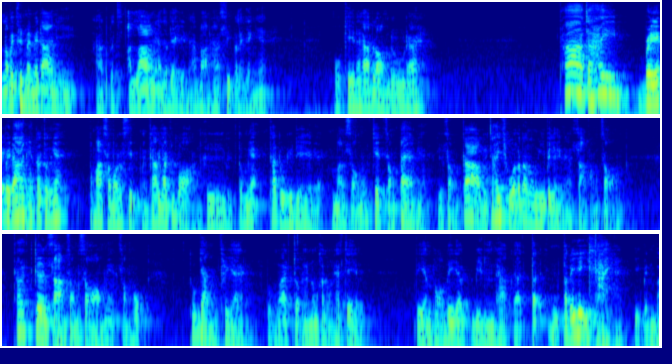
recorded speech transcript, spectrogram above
เราไม่ขึ้นไปไม่ได้นี่อาจจะเป็นอันล่างนี่อาจจะได้เห็นนะบาทห้าสิบอะไรอย่างเงี้ย โอเคนะครับ ลองดูนะ ถ้าจะให้เบรกไปได้เนี่ยตรงเนี้ย ประมาณ2บาทสิบเหมือนคราวที่แล้วที่บอก คือตรงเนี้ยถ้าดูดีๆเนี่ยประมาณ 2 7 2 8 เนี่ย หรือ 29 หรือจะให้ชัวร์ก็ต้องตรงนี้ไปเลยนะ 3 2 2 ถ้าเกิน 3 2 2 เนี่ย 26 ทุกอย่างเคลียร์ ผมว่าจบแนวโน้มขาลงชัดเจน เตรียมพร้อมที่จะบินนะครับ แต่แต่ตอนนี้ยังอีกไกลนะ อีกเป็นบ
